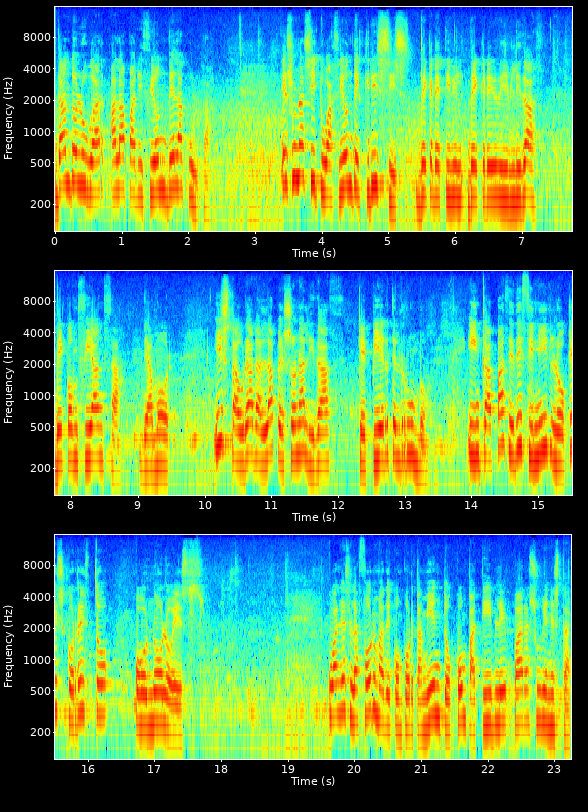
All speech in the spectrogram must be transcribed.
dando lugar a la aparición de la culpa. Es una situación de crisis, de credibilidad, de confianza, de amor, instaurada en la personalidad que pierde el rumbo, incapaz de definir lo que es correcto o no lo es. ¿Cuál es la forma de comportamiento compatible para su bienestar?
